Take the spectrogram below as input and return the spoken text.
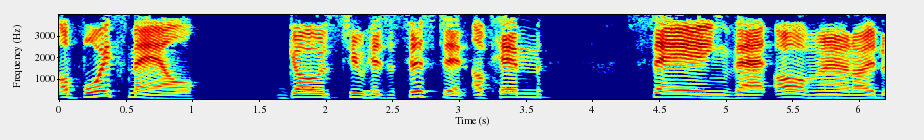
a voicemail goes to his assistant of him saying that, "Oh man, I'd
